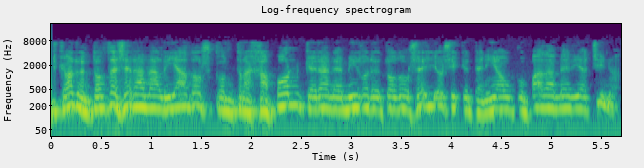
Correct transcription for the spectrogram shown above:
Claro, entonces eran aliados contra Japón, que era enemigo de todos ellos y que tenía ocupada media China.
